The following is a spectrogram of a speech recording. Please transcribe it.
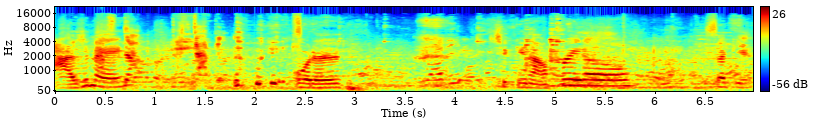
Ajane Stop it. ordered chicken alfredo. Second,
